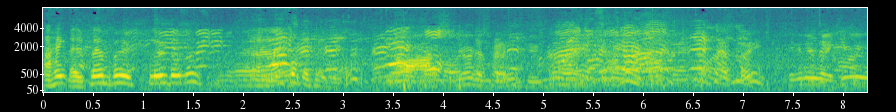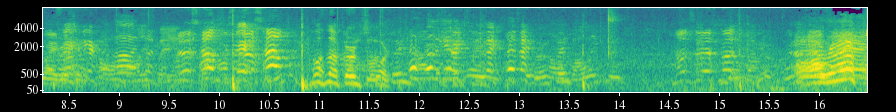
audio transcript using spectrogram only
I think they play blue, blue don't they? Uh, I thought they played blue. Oh, you're just trying to confuse me. Well, not going to score. All right.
